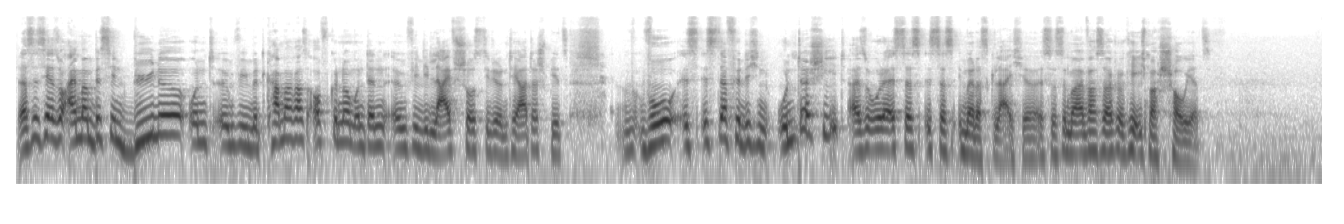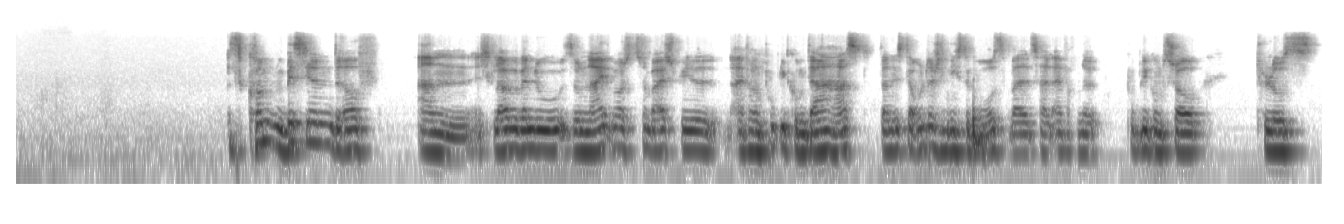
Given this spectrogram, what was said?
Das ist ja so einmal ein bisschen Bühne und irgendwie mit Kameras aufgenommen und dann irgendwie die Live-Shows, die du im Theater spielst. Wo ist, ist da für dich ein Unterschied? Also, oder ist das, ist das immer das Gleiche? Ist das immer einfach sagt, okay, ich mach Show jetzt? Es kommt ein bisschen drauf an. Ich glaube, wenn du so Nightwatch zum Beispiel einfach ein Publikum da hast, dann ist der Unterschied nicht so groß, weil es halt einfach eine Publikumsshow plus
